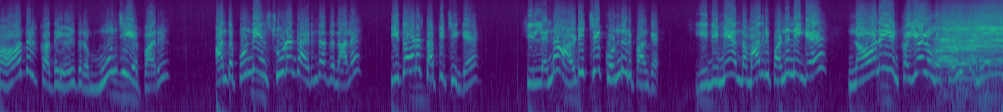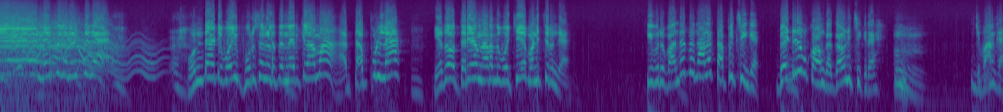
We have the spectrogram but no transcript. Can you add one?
காதல் கதை எழுதுற மூஞ்சிய பாரு. அந்த பொண்ணு என் ஸ்டூடெண்டா இருந்ததுனால இதோட தப்பிச்சீங்க. இல்லன்னா அடிச்சே கொன்னு இருப்பாங்க. இனிமே அந்த மாதிரி பண்ணுனீங்க நானே என் கையால உங்க நிறுத்துங்க நிறுத்துங்க. பொண்டாட்டி போய் புருஷங்களுக்கு நெருக்கலாமா? அது தப்பு இல்ல. ஏதோ தெரியாம நடந்து போச்சே மன்னிச்சிருங்க. இவர் வந்ததுனால தப்பிச்சீங்க. பெட்ரூம் அவங்க கவனிச்சுக்கிறேன். இங்க வாங்க.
